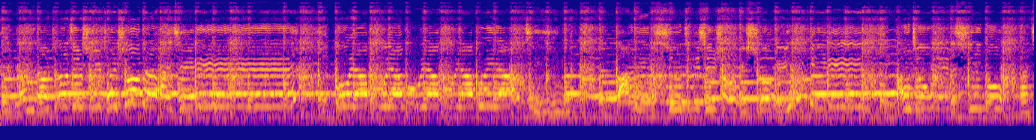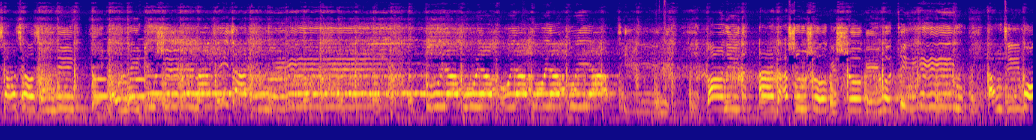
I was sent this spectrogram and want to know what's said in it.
难道这就是传说的爱情？不要不要不要不要不要停把你的心继续说给说给我听当久违的幸福它悄悄降临眼泪便是那最佳证明不要不要不要不要不要停把你的爱大声说给说给我听当寂寞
